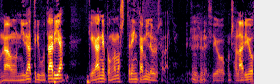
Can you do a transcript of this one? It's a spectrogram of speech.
una unidad tributaria que gane, pongamos, 30.000 euros al año. Un precio, un salario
